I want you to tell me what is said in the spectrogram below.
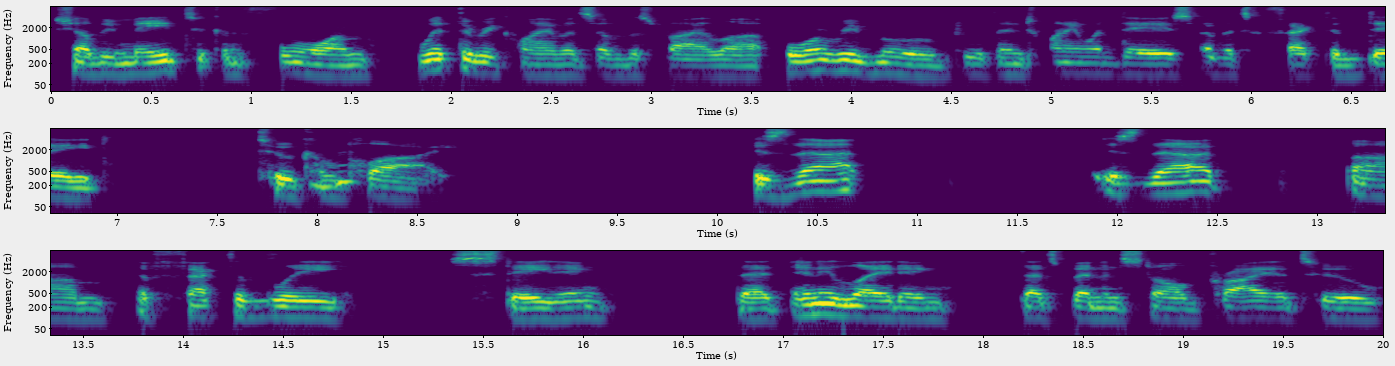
shall be made to conform with the requirements of this bylaw or removed within 21 days of its effective date to comply. Is that is that um, effectively stating that any lighting that's been installed prior to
